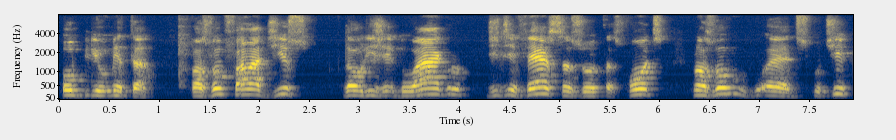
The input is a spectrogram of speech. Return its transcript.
ou biometano. Nós vamos falar disso, da origem do agro, de diversas outras fontes. Nós vamos é, discutir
